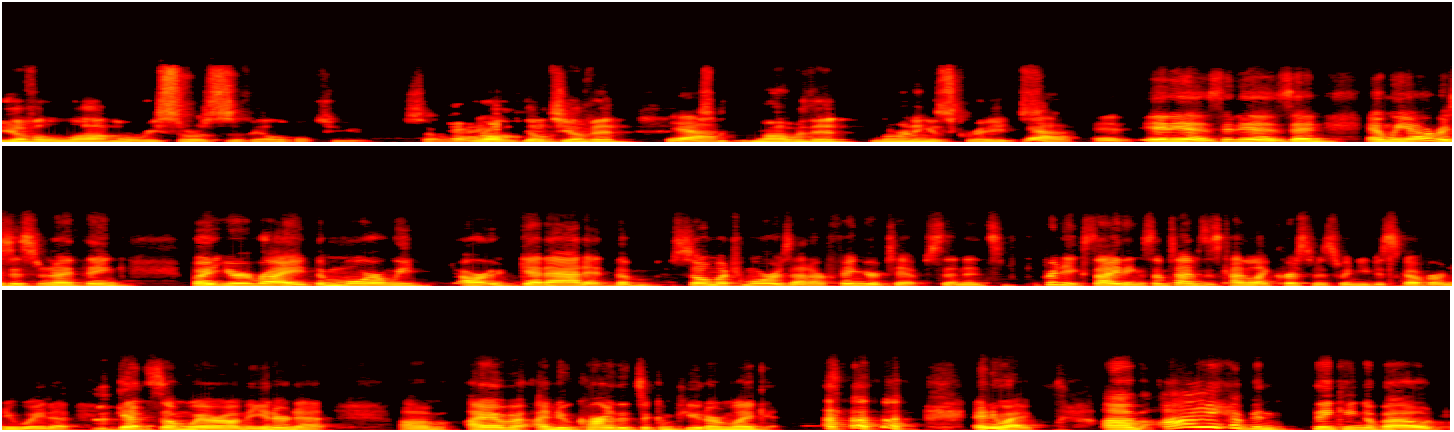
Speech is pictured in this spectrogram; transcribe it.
you have a lot more resources available to you. So we're all guilty of it. Yeah. Something wrong with it. Learning is great yeah so. it, it is it is. And and we are resistant i think but you're right the more we are get at it the so much more is at our fingertips and it's pretty exciting. Sometimes it's kind of like christmas when you discover a new way to get somewhere on the internet. Um, i have a, a, new car that's a computer i'm like anyway um, i have been thinking about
